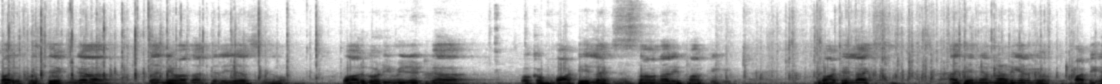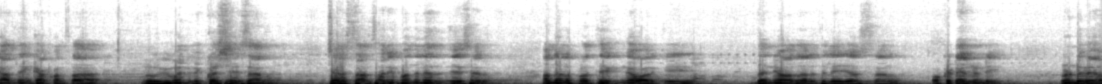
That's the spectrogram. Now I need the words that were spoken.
వారికి ప్రత్యేకంగా ధన్యవాదాలు తెలియజేస్తున్నాను. వారు కూడా ఇమీడియట్గా ఒక ఫార్టీ ల్యాక్స్ ఇస్తామన్నారు ఈ పార్క్కి ఫార్టీ ల్యాక్స్ అయితే నేను అడిగాను ఫార్టీ కాదు ఇంకా కొంత నువ్వు ఇవన్నీ రిక్వెస్ట్ చేశాను. చేస్తాను సార్ ఇబ్బంది లేదని చేశారు. అందువల్ల ప్రత్యేకంగా వారికి ధన్యవాదాలు తెలియజేస్తున్నాను. ఒకటేనండి రెండు వేల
